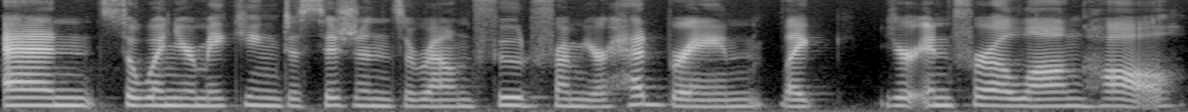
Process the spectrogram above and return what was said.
And so when you're making decisions around food from your head brain, like you're in for a long haul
